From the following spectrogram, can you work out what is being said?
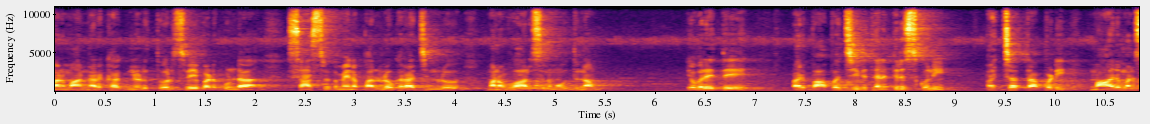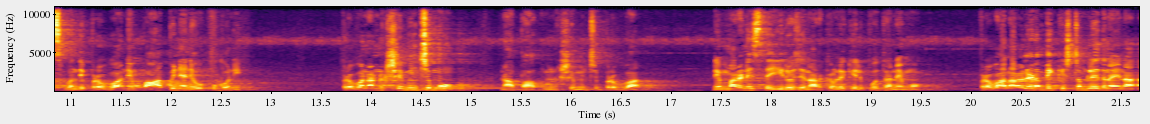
మనం ఆ నరకాగ్నులు తోరిసివేయబడకుండా శాశ్వతమైన పరలోక రాజ్యంలో మనం వారసులం అవుతున్నాం ఎవరైతే వారి పాప జీవితాన్ని తెలుసుకొని పశ్చాత్తాపడి మారు మనసు పొంది ప్రవ్వా పాపిని అని ఒప్పుకొని ప్రభు నన్ను క్షమించము నా పాపను క్షమించు ప్రభు నేను మరణిస్తే ఈరోజు నరకంలోకి వెళ్ళిపోతానేమో ప్రభా అలా వెళ్ళడం మీకు ఇష్టం లేదు నాయన.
